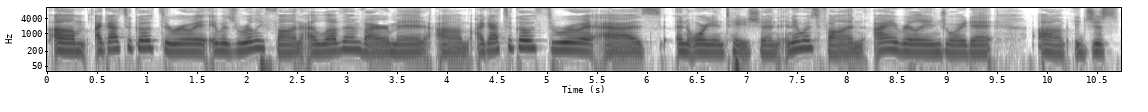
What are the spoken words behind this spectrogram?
Um, I got to go through it. It was really fun. I love the environment. Um, I got to go through it as an orientation and it was fun. I really enjoyed it. Um, it just,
